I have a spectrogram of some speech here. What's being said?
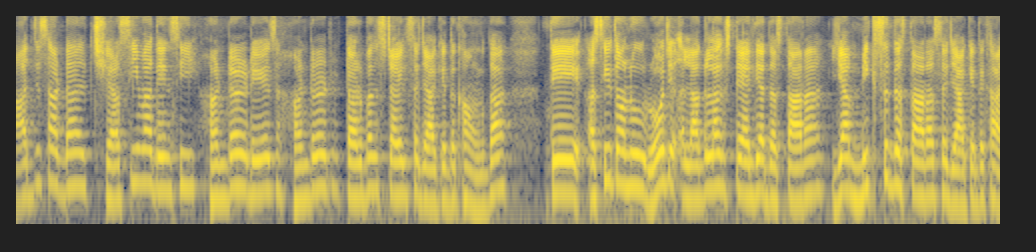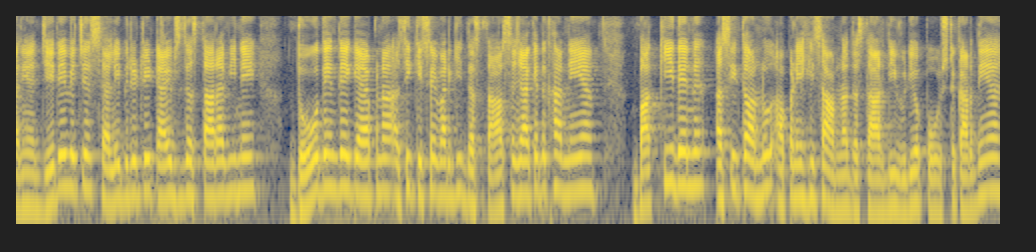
ਅੱਜ ਸਾਡਾ 86ਵਾਂ ਦਿਨ ਸੀ 100 ਡੇਜ਼ 100 ਟਰਬਨ ਸਟਾਈਲ ਸਜਾ ਕੇ ਦਿਖਾਉਣ ਦਾ, ਤੇ ਅਸੀਂ ਤੁਹਾਨੂੰ ਰੋਜ਼ ਅਲੱਗ-ਅਲੱਗ ਸਟਾਈਲ ਦੀਆਂ ਦਸਤਾਰਾਂ ਜਾਂ ਮਿਕਸ ਦਸਤਾਰਾਂ ਸਜਾ ਕੇ ਦਿਖਾ ਰਹੇ ਹਾਂ, ਜਿਹਦੇ ਵਿੱਚ ਸੈਲੀਬ੍ਰਿਟੀ ਟਾਈਪਸ ਦਸਤਾਰਾਂ ਵੀ ਨੇ। ਦੋ ਦਿਨ ਦੇ ਗੈਪ ਨਾਲ ਅਸੀਂ ਕਿਸੇ ਵਰਗੀ ਦਸਤਾਰ ਸਜਾ ਕੇ ਦਿਖਾਣੇ ਆ ਬਾਕੀ ਦਿਨ ਅਸੀਂ ਤੁਹਾਨੂੰ ਆਪਣੇ ਹਿਸਾਬ ਨਾਲ ਦਸਤਾਰ ਦੀ ਵੀਡੀਓ ਪੋਸਟ ਕਰਦੇ ਆ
